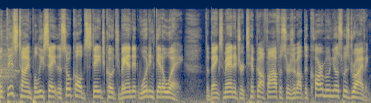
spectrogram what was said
But this time, police say the so called stagecoach bandit wouldn't get away. The bank's manager tipped off officers about the car Munoz was driving.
